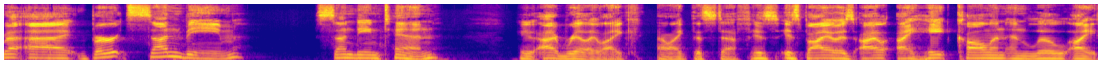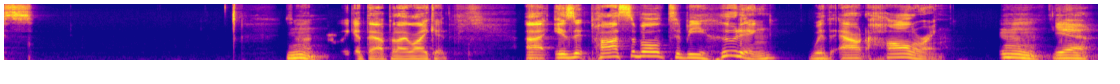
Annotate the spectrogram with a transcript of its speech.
Uh, Bert Sunbeam, Sundine Ten, who I really like. I like this stuff. His his bio is I I hate Colin and Lil Ice. I Mm. don't really get that, but I like it. Uh, is it possible to be hooting without hollering? Mm, yeah,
